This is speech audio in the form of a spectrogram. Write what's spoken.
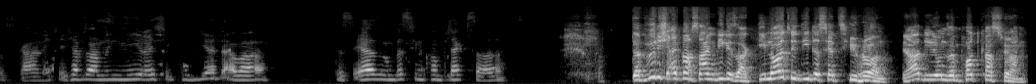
das gar nicht. Ich habe es auch nie richtig probiert, aber das ist eher so ein bisschen komplexer. da würde ich einfach sagen, wie gesagt, die Leute, die das jetzt hier hören, ja, die unseren Podcast hören,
